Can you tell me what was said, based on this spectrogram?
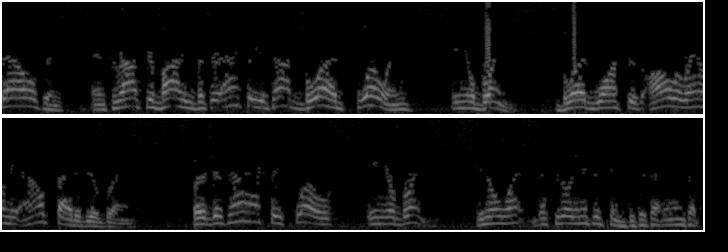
cells and, and throughout your body, but there actually is not blood flowing in your brain. Blood washes all around the outside of your brain, but it does not actually flow in your brain. You know what? That's really interesting because that lines up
